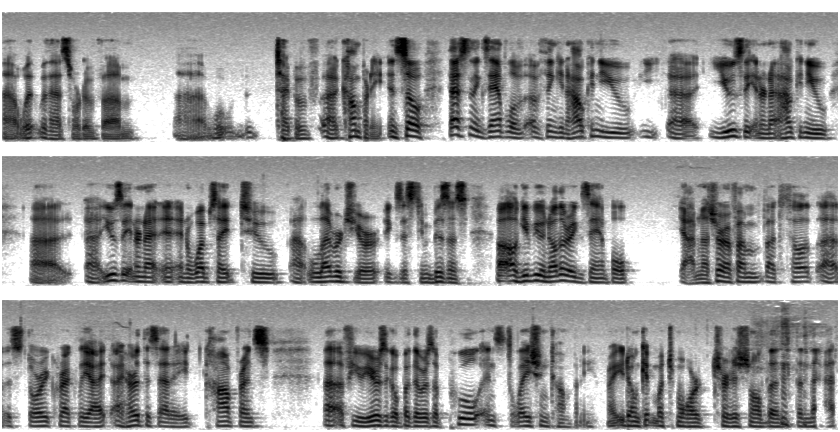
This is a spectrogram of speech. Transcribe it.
uh, with, with that sort of um, uh, type of uh, company. And so that's an example of, of thinking how can you use the internet? How can you uh, uh, use the internet and, and a website to uh, leverage your existing business. I'll give you another example yeah, I'm not sure if I'm about to tell uh, the story correctly. I, I heard this at a conference uh, a few years ago, but there was a pool installation company, right? You don't get much more traditional than, than that.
